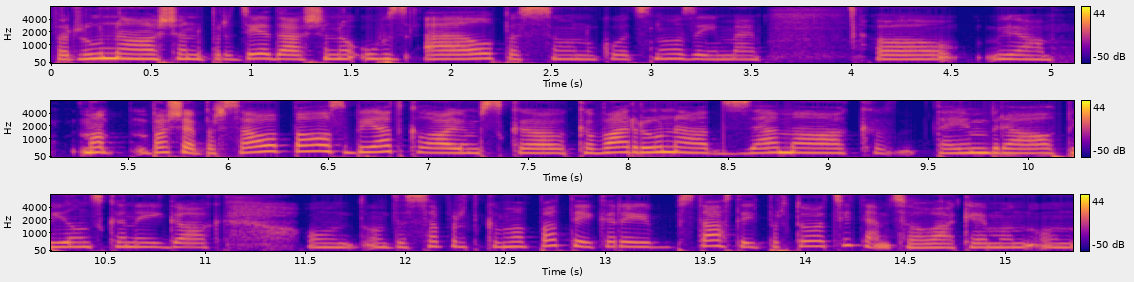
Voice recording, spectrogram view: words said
par runāšanu, par dziedāšanu uz elpas un ko tas nozīmē. Uh, Uh, jā, man pašai par savu balsi bija atklājums, ka, ka var runāt zemāk, tembrāli, pilnskanīgāk. Un, un es sapratu, ka man patīk arī stāstīt par to citiem cilvēkiem un, un,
